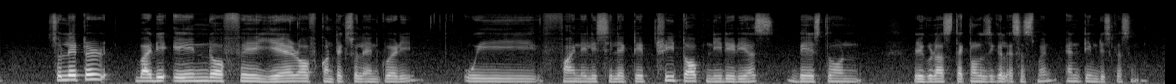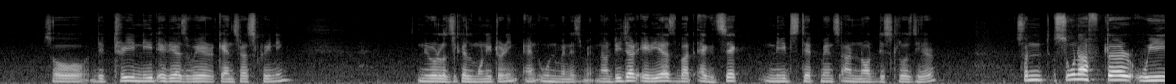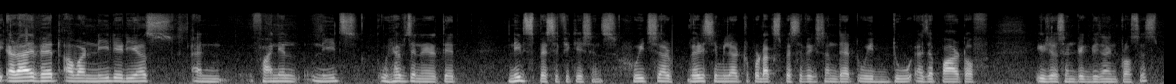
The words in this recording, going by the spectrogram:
So, later by the end of a year of contextual inquiry, we finally selected three top need areas based on rigorous technological assessment and team discussion. So, the three need areas were cancer screening, neurological monitoring and wound management. Now, these are areas, but exact need statements are not disclosed here. So, soon after we arrive at our need areas and final needs, we have generated need specifications which are very similar to product specification that we do as a part of user centric design process.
